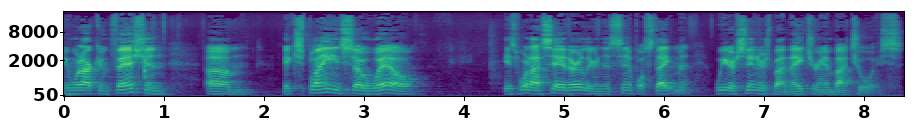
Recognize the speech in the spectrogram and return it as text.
and what our confession um, explains so well is what I said earlier in this simple statement we are sinners by nature and by choice.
